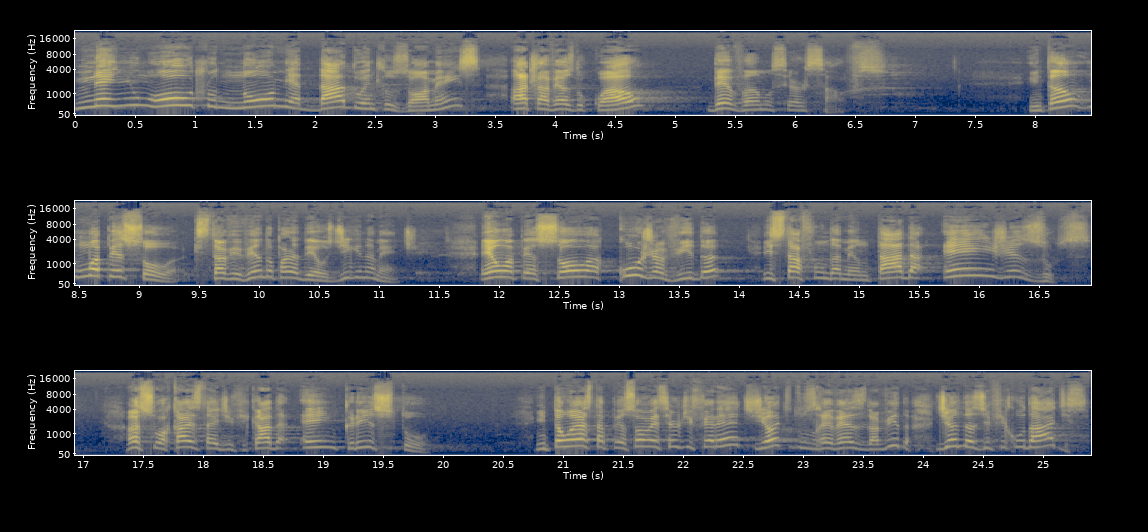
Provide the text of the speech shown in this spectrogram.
nenhum outro nome é dado entre os homens, através do qual devamos ser salvos. Então, uma pessoa que está vivendo para Deus dignamente, é uma pessoa cuja vida está fundamentada em Jesus. A sua casa está edificada em Cristo. Então, esta pessoa vai ser diferente diante dos reveses da vida, diante das dificuldades.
